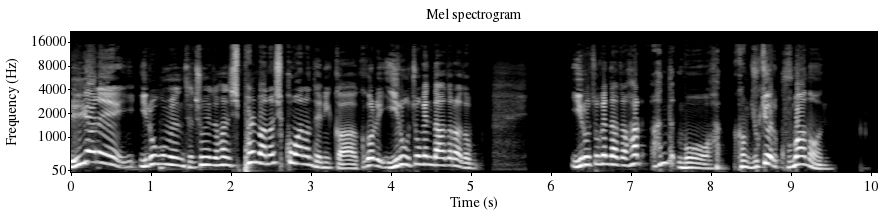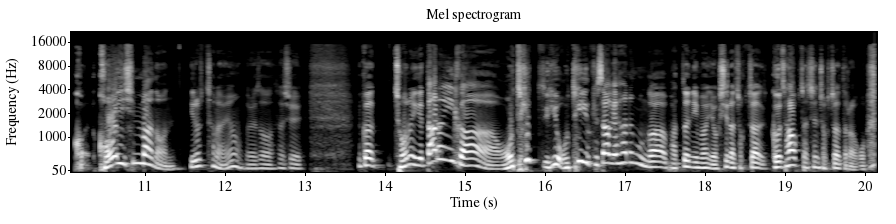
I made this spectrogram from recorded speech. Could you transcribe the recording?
1년에 1호 구면 대충 해도 한 18만 원, 19만 원 되니까 그거를 2로 쪼갠다 하더라도 2로 쪼갠다 하더라도 한, 한 달- 뭐 하- 그럼 6개월에 9만 원. 거, 거의 10만 원 이렇잖아요. 그래서 사실 그러니까 저는 이게 따릉이가 어떻게 이게 어떻게 이렇게 싸게 하는 건가 봤더니만 역시나 적자 그 사업 자체는 적자더라고.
